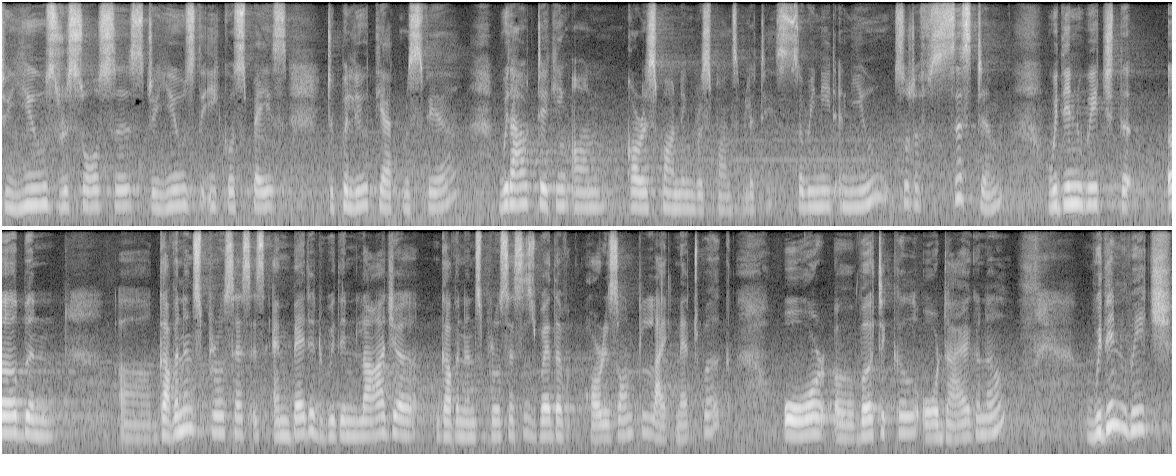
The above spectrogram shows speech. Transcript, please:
to use resources, to use the eco-space, to pollute the atmosphere without taking on corresponding responsibilities. So we need a new sort of system within which the urban uh, governance process is embedded within larger governance processes, whether horizontal like network or uh, vertical or diagonal, within which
